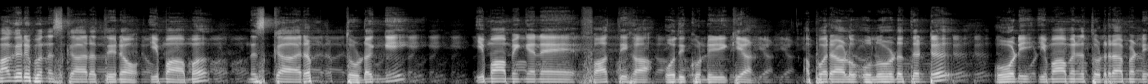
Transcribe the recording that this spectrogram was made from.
മകരുബ് നിസ്കാരത്തിനോ ഇമാമ് നിസ്കാരം തുടങ്ങി ഇമാം ഇങ്ങനെ ഫാത്തിഹ ഓതിക്കൊണ്ടിരിക്കുകയാണ്. അപ്പോൾ ഒരാൾ ഉളുവെടുത്തിട്ട് ഓടി ഇമാമിനെ തുടരാൻ വേണ്ടി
